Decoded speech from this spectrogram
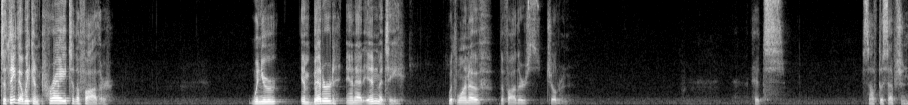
to think that we can pray to the Father when you're embittered and at enmity with one of the Father's children. It's self deception.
